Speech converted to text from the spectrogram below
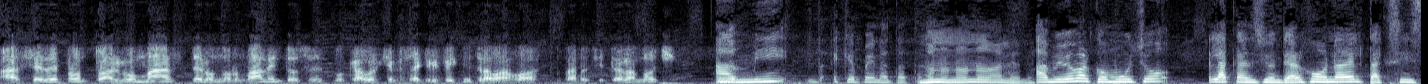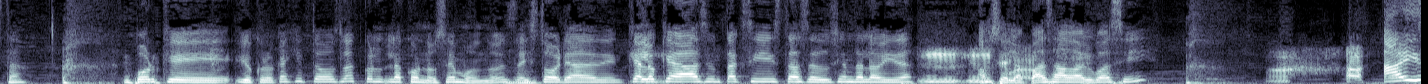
hacer de pronto algo más de lo normal, entonces lo que hago es que me sacrifico y trabajo hasta tardecito de la noche. A mí, qué pena, Tata. No, no, no, no, dale, dale. A mí me marcó mucho la canción de Arjona del taxista. Porque yo creo que aquí todos la, con- la conocemos, ¿no? Esa historia de qué es lo que hace un taxista seduciendo a la vida. Ujú, ¿A usted le ha claro. pasado algo así? Ah. ¡Ay,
